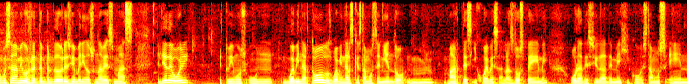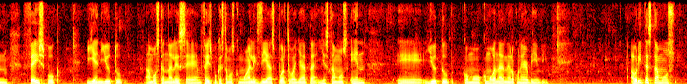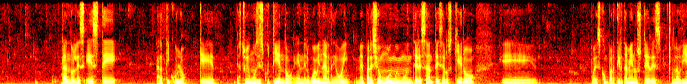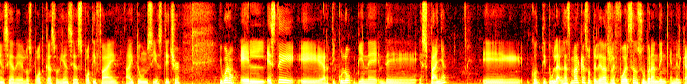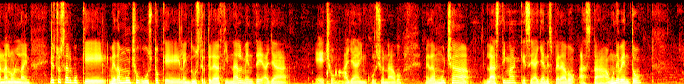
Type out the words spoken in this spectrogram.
¿Cómo están amigos Renta Emprendedores? Bienvenidos una vez más. El día de hoy tuvimos un webinar, todos los webinars que estamos teniendo mm, martes y jueves a las 2 pm, hora de Ciudad de México. Estamos en Facebook y en YouTube. Ambos canales eh, en Facebook estamos como Alex Díaz Puerto Vallarta y estamos en eh, YouTube como Cómo ganar dinero con Airbnb. Ahorita estamos dándoles este artículo que estuvimos discutiendo en el webinar de hoy. Me pareció muy, muy, muy interesante y se los quiero eh, pues compartir también ustedes, la audiencia de los podcasts, audiencia de Spotify, iTunes y Stitcher. Y bueno, el, este eh, artículo viene de España. Eh, titula Las marcas hoteleras refuerzan su branding en el canal online. Esto es algo que me da mucho gusto que la industria hotelera finalmente haya hecho, haya incursionado. Me da mucha lástima que se hayan esperado hasta un evento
